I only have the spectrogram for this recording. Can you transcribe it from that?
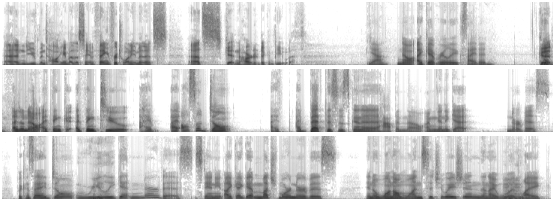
and you've been talking about the same thing for 20 minutes, that's getting harder to compete with. Yeah. No, I get really excited. Good. I, I don't know. I think I think too. I I also don't. I I bet this is gonna happen though. I'm gonna get nervous because I don't mm-hmm. really get nervous standing. Like I get much more nervous in a one-on-one situation than I would mm-hmm. like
